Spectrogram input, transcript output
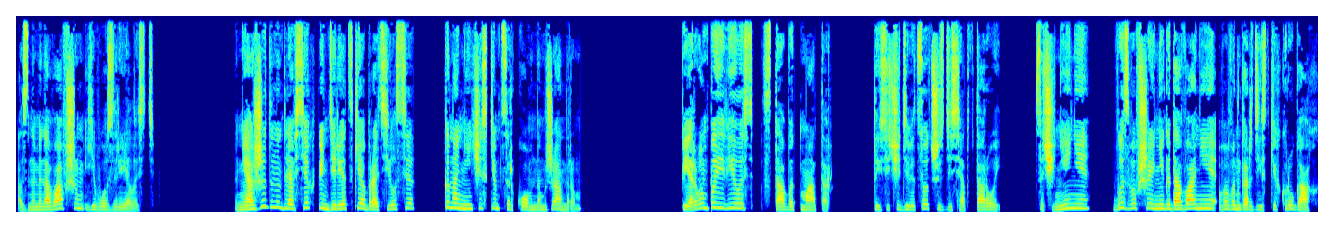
ознаменовавшим его зрелость. Неожиданно для всех Пендерецкий обратился каноническим церковным жанром. Первым появилась «Стабат Матер» 1962 сочинение, вызвавшее негодование в авангардистских кругах.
